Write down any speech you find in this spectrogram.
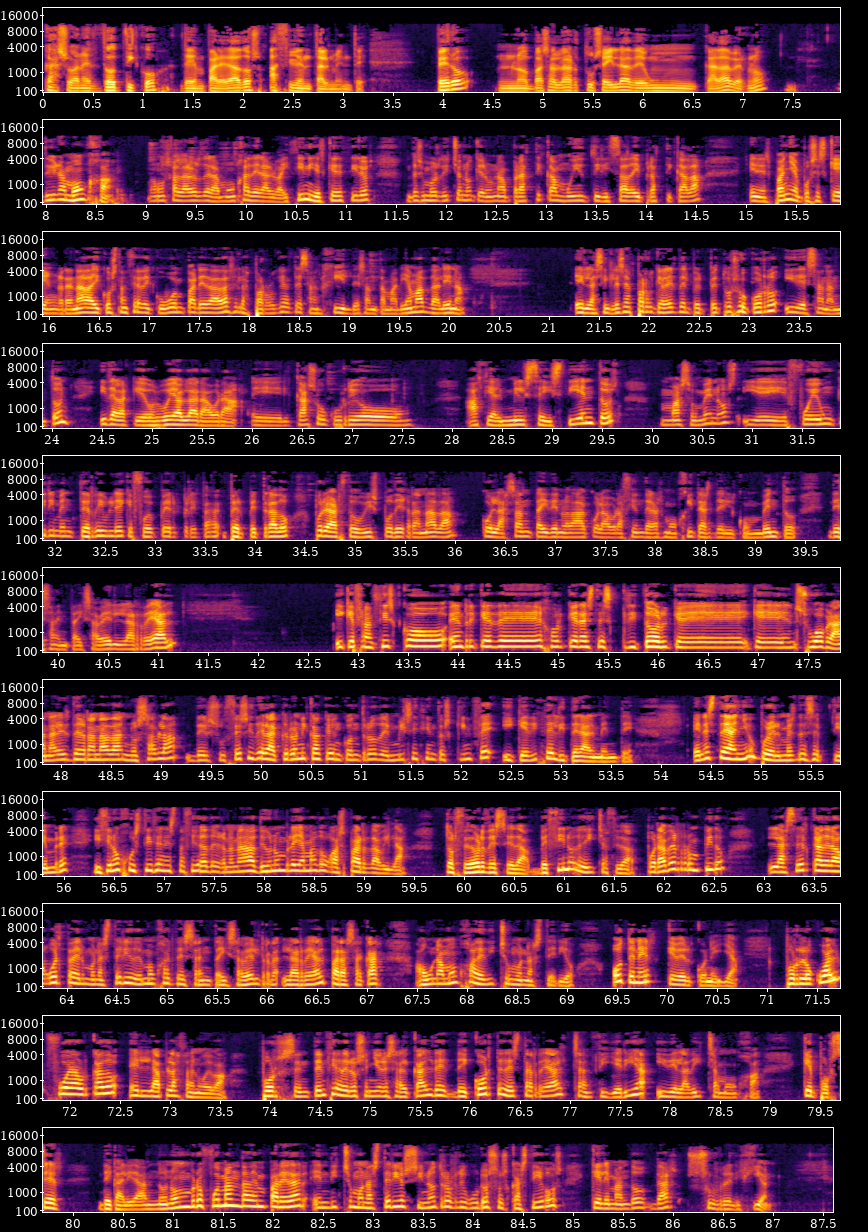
caso anecdótico de emparedados accidentalmente. Pero nos vas a hablar tú, Seila, de un cadáver, ¿no? De una monja. Vamos a hablaros de la monja del Albaicín. Y es que deciros, antes hemos dicho ¿no? que era una práctica muy utilizada y practicada en España. Pues es que en Granada hay constancia de que hubo emparedadas en las parroquias de San Gil, de Santa María Magdalena, en las iglesias parroquiales del Perpetuo Socorro y de San Antón. Y de la que os voy a hablar ahora. El caso ocurrió hacia el 1600 más o menos, y eh, fue un crimen terrible que fue perpetrado por el arzobispo de Granada con la santa y denodada colaboración de las monjitas del convento de Santa Isabel la Real, y que Francisco Enrique de Jorquera, este escritor que, que, en su obra Anales de Granada nos habla del suceso y de la crónica que encontró de 1615 y que dice literalmente en este año, por el mes de septiembre, hicieron justicia en esta ciudad de Granada de un hombre llamado Gaspar Dávila, torcedor de seda, vecino de dicha ciudad, por haber rompido la cerca de la huerta del monasterio de monjas de Santa Isabel la Real para sacar a una monja de dicho monasterio, o tener que ver con ella, por lo cual fue ahorcado en la Plaza Nueva, por sentencia de los señores alcalde de corte de esta Real Chancillería y de la dicha monja, que por ser de calidad no nombro, fue mandada emparedar en dicho monasterio sin otros rigurosos castigos que le mandó dar su religión.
